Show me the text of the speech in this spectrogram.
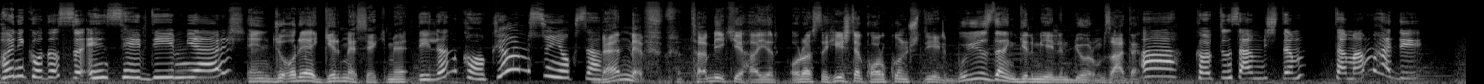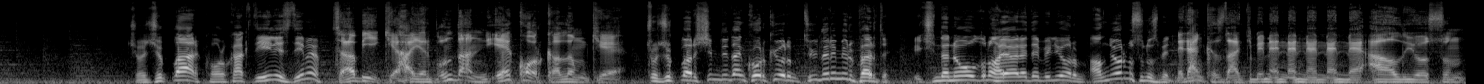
Panik odası en sevdiğim yer. Ence oraya girmesek mi? Dylan korkuyor musun yoksa? Ben mi? Tabii ki hayır. Orası hiç de korkunç değil. Bu yüzden girmeyelim diyorum zaten. Aa, korktun sanmıştım. Tamam hadi. Çocuklar korkak değiliz değil mi? Tabii ki hayır. Bundan niye korkalım ki? Çocuklar şimdiden korkuyorum. Tüylerim ürperdi. İçinde ne olduğunu hayal edebiliyorum. Anlıyor musunuz beni? Neden kızlar gibi men men men men men ağlıyorsun?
